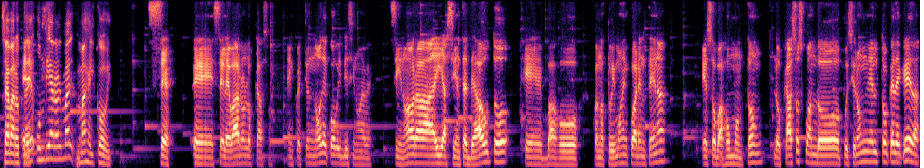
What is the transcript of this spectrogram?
O sea, para ustedes eh, un día normal más el COVID. Se, eh, se elevaron los casos en cuestión no de COVID-19, sino ahora hay accidentes de auto que bajo cuando estuvimos en cuarentena eso bajó un montón. Los casos cuando pusieron el toque de queda,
